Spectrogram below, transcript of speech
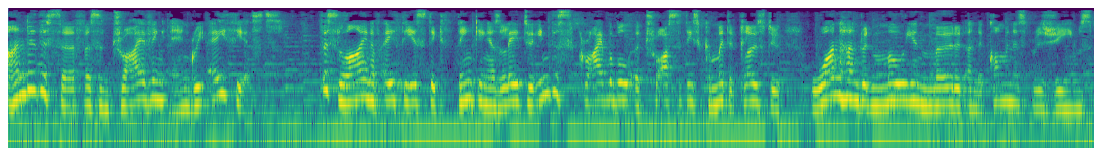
under the surface driving angry atheists? This line of atheistic thinking has led to indescribable atrocities committed, close to 100 million murdered under communist regimes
